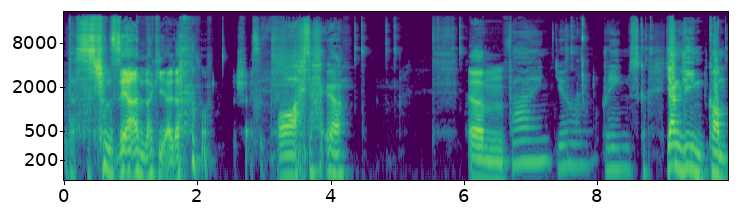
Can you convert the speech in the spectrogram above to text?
Das ist schon sehr unlucky, Alter. Scheiße. Boah, ich sag, ja. Ähm, Find your dreams. Young Lean, komm.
